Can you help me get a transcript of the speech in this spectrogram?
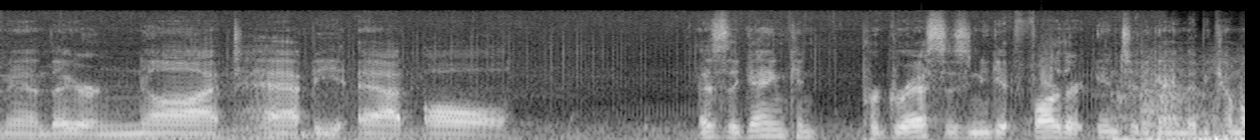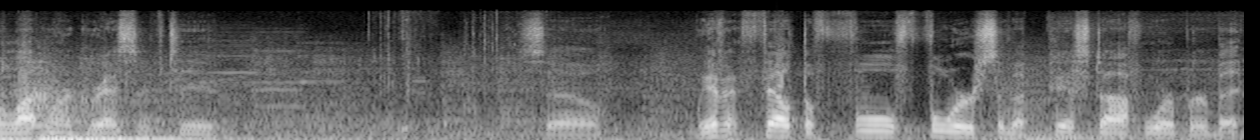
Man, they are not happy at all. As the game can progresses and you get farther into the game, they become a lot more aggressive too. So, we haven't felt the full force of a pissed off warper, but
